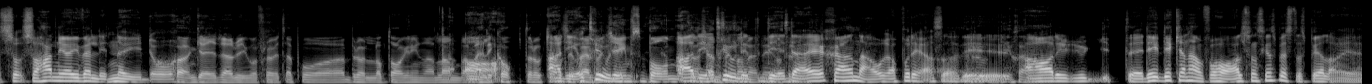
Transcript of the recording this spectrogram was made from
så, så han är jag ju väldigt nöjd. Och... Skön grej där du går för övrigt på bröllop dagen innan, landar ja. med helikopter och ja, sig själv James Bond. Ja, det är otroligt. Det, det, det är stjärnaura på det. Alltså. det, är, ja, det är ruggigt. Det, det kan han få ha, allsvenskans bästa spelare,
